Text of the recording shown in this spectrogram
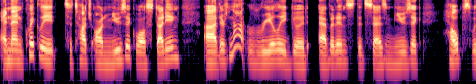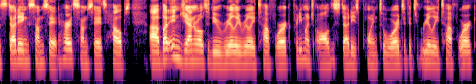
And then quickly to touch on music while studying, uh, there's not really good evidence that says music helps with studying. Some say it hurts, some say it helps. Uh, but in general, to do really, really tough work, pretty much all the studies point towards if it's really tough work,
